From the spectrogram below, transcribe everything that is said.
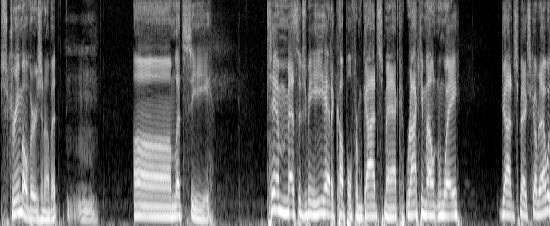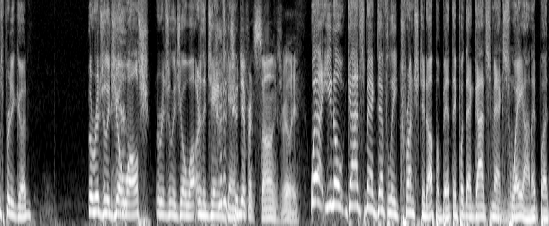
Screamo version of it. Um, let's see. Tim messaged me. He had a couple from Godsmack, Rocky Mountain Way. Godsmack's cover. That was pretty good. Originally Joe Walsh. Originally Joe Walsh or the James Kind of Gang. two different songs, really. Well, you know, Godsmack definitely crunched it up a bit. They put that Godsmack sway on it, but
